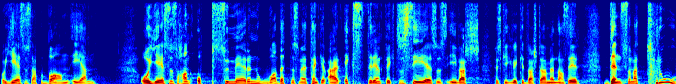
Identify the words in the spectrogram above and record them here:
og Jesus er på banen igjen. Og Jesus han oppsummerer noe av dette som jeg tenker er ekstremt viktig. Så sier Jesus i vers, jeg husker ikke hvilket vers det er, men han sier den som er tro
